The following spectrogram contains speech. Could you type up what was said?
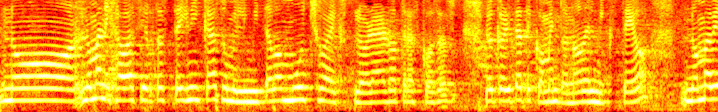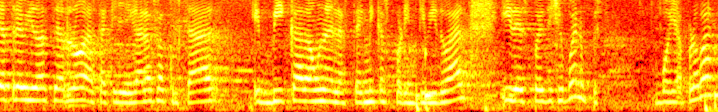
no, no, manejaba ciertas técnicas o me limitaba mucho a explorar otras cosas. Lo que ahorita te comento, ¿no? Del mixteo. No me había atrevido a hacerlo hasta que llegué a la facultad y vi cada una de las técnicas por individual y después dije, bueno, pues voy a probar.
